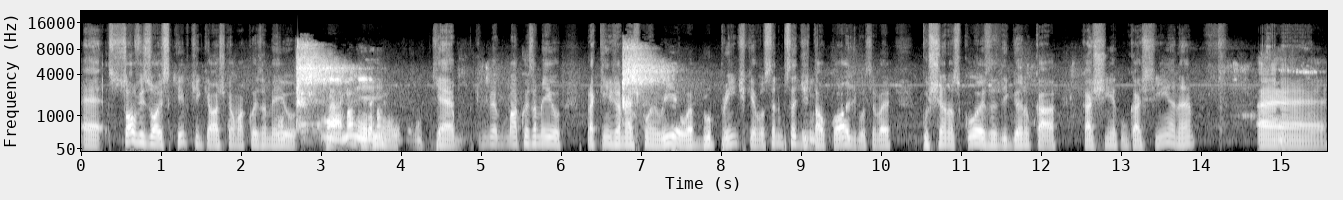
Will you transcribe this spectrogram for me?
é só o visual scripting, que eu acho que é uma coisa meio Ah, maneiro, é maneiro. que é uma coisa meio para quem já mexe com Unreal, é blueprint, que é você não precisa digitar o código, você vai puxando as coisas, ligando ca caixinha com caixinha, né? É,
